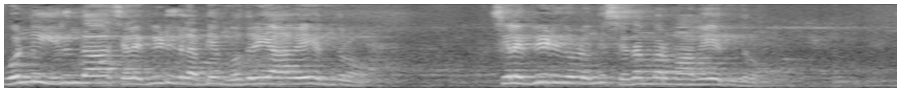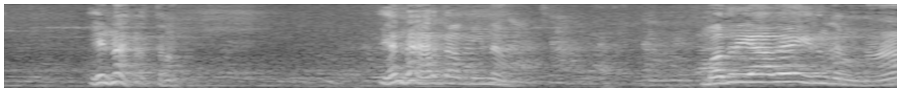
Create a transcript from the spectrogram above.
ஒன்று இருந்தால் சில வீடுகள் அப்படியே மதுரையாகவே இருந்துடும் சில வீடுகள் வந்து சிதம்பரமாகவே இருந்துடும் என்ன அர்த்தம்? என்ன அர்த்தம் அப்படின்னா மதுரையாகவே இருந்தோம்னா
